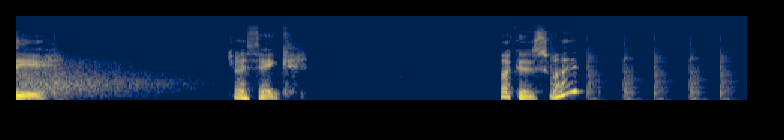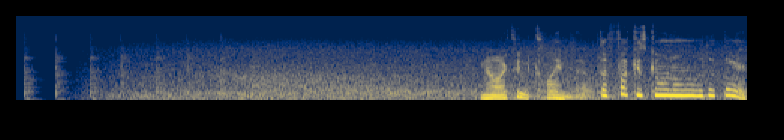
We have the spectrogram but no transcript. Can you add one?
See. trying to think. Fuckers, what? No, I couldn't climb that. What the fuck is going on over there?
